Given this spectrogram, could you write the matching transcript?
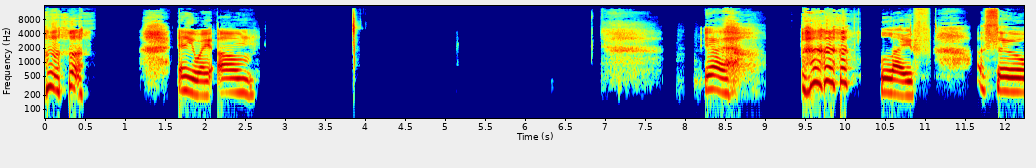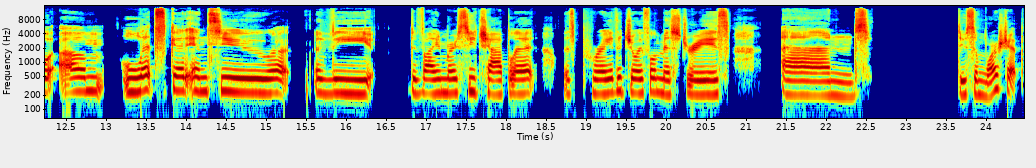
anyway, um, yeah, life. So, um, let's get into the Divine Mercy Chaplet. Let's pray the joyful mysteries and do some worship.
